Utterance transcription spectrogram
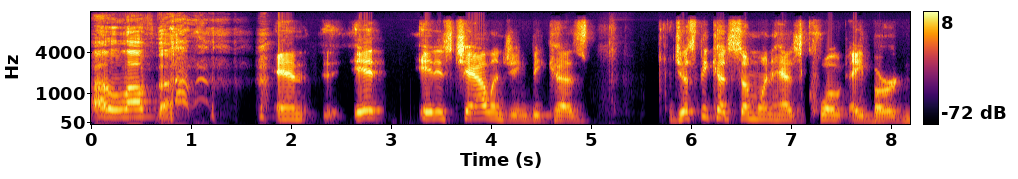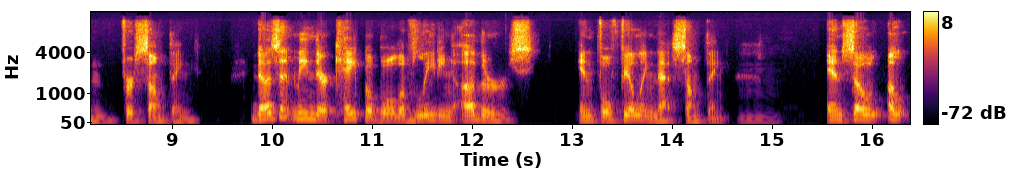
I love that. And it it is challenging because just because someone has quote a burden for something doesn't mean they're capable of leading others in fulfilling that something. And so al-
